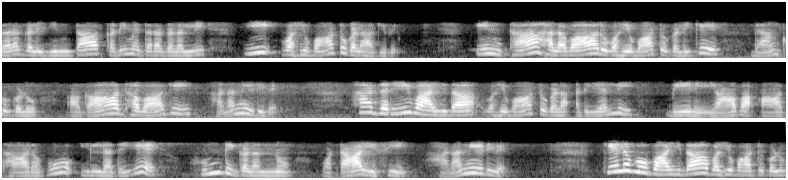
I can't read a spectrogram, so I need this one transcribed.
ದರಗಳಿಗಿಂತ ಕಡಿಮೆ ದರಗಳಲ್ಲಿ ಈ ವಹಿವಾಟುಗಳಾಗಿವೆ. ಇಂಥ ಹಲವಾರು ವಹಿವಾಟುಗಳಿಗೆ ಬ್ಯಾಂಕುಗಳು ಅಗಾಧವಾಗಿ ಹಣ ನೀಡಿವೆ. ಹಾಜರಿ ವಾಯಿದ ವಹಿವಾಟುಗಳ ಅಡಿಯಲ್ಲಿ ಬೇರೆ ಯಾವ ಆಧಾರವೂ ಇಲ್ಲದೆಯೇ ಹುಂಡಿಗಳನ್ನು ಒಟಾಯಿಸಿ ಹಣ ನೀಡಿವೆ. ಕೆಲವು ವಾಯಿದಾ ವಹಿವಾಟುಗಳು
